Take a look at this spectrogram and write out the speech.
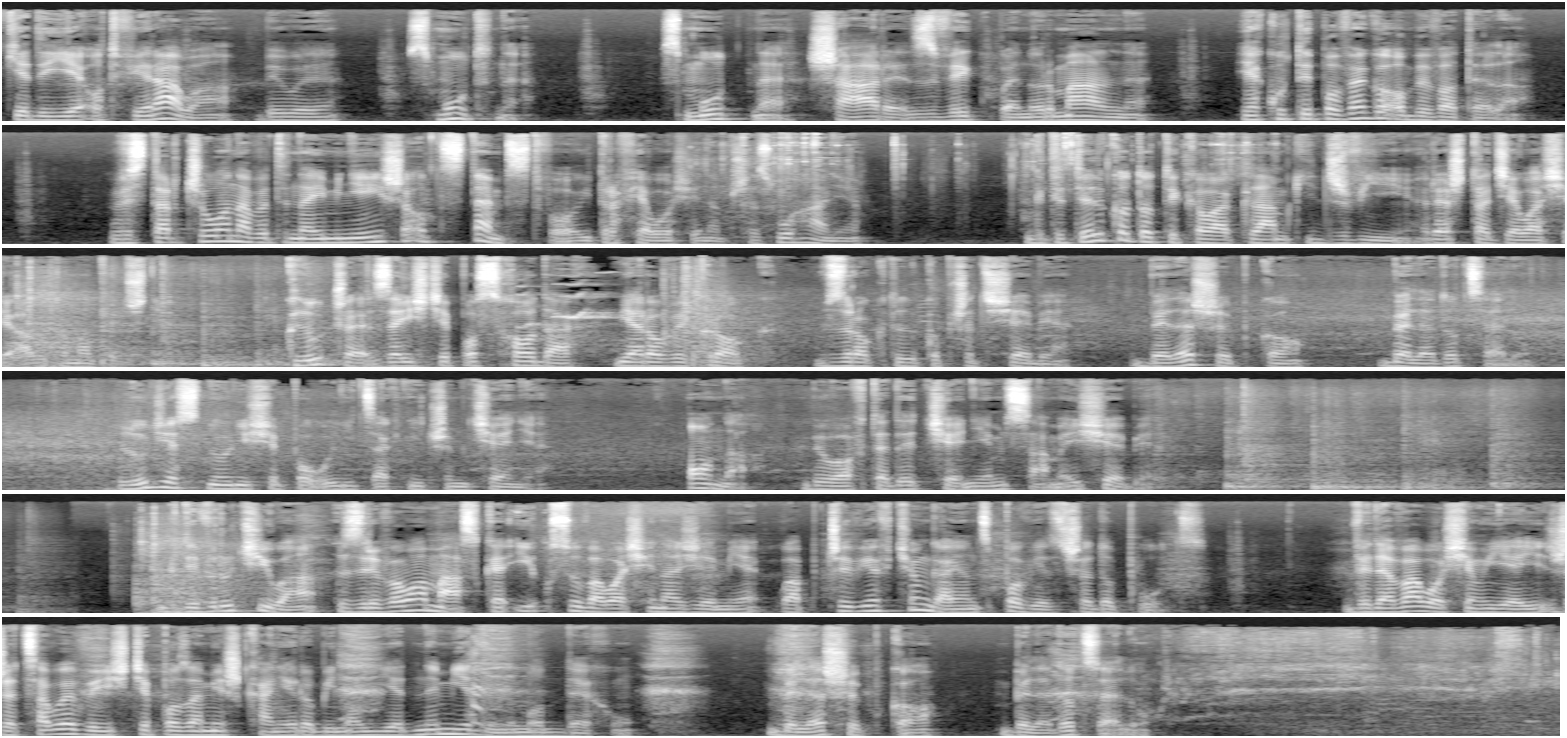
Kiedy je otwierała, były smutne. Smutne, szare, zwykłe, normalne, jak u typowego obywatela. Wystarczyło nawet najmniejsze odstępstwo i trafiało się na przesłuchanie. Gdy tylko dotykała klamki drzwi, reszta działa się automatycznie. Klucze, zejście po schodach, miarowy krok, wzrok tylko przed siebie. Byle szybko, byle do celu. Ludzie snuli się po ulicach niczym cienie. Ona była wtedy cieniem samej siebie. Gdy wróciła, zrywała maskę i osuwała się na ziemię, łapczywie wciągając powietrze do płuc. Wydawało się jej, że całe wyjście poza mieszkanie robi na jednym, jedynym oddechu. Byle szybko, byle do celu.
